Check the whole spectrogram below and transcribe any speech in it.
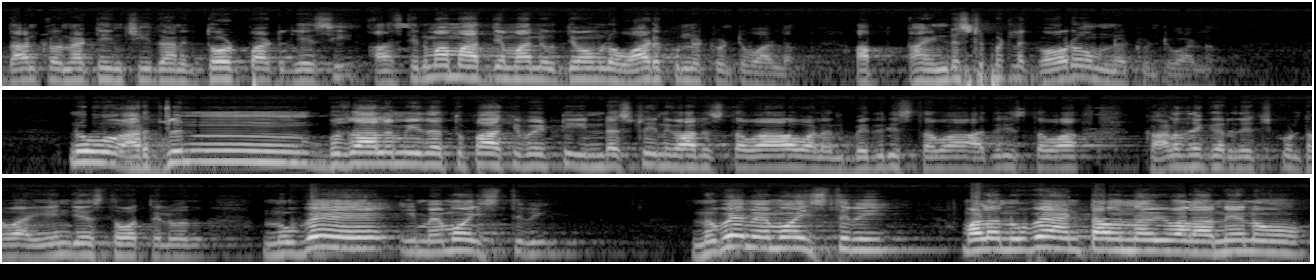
దాంట్లో నటించి దానికి తోడ్పాటు చేసి ఆ సినిమా మాధ్యమాన్ని ఉద్యమంలో వాడుకున్నటువంటి వాళ్ళం. ఆ- ఆ ఇండస్ట్రీ పట్ల గౌరవం ఉన్నటువంటి వాళ్ళం. నువ్వు అర్జున్ భుజాల మీద తుపాకీ పెట్టి ఇండస్ట్రీని కాలుస్తావా? వాళ్ళని బెదిరిస్తావా? అదిరిస్తావా? కాళ్ళ దగ్గర తెచ్చుకుంటావా? ఏం చేస్తావో తెలియదు. నువ్వే ఈ మెమో ఇస్తివి. నువ్వే మెమో ఇస్తివి. మళ్ళీ నువ్వే అంటా ఉన్నావు ఇవాళ నేను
